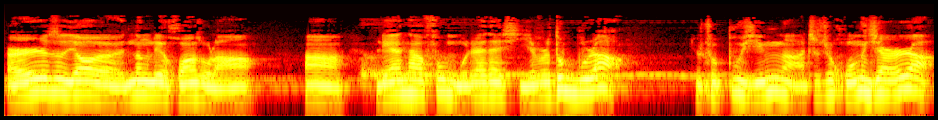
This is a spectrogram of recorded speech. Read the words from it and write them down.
儿子要弄这黄鼠狼啊，连他父母在他媳妇都不让，就说不行啊，这是黄仙儿啊。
